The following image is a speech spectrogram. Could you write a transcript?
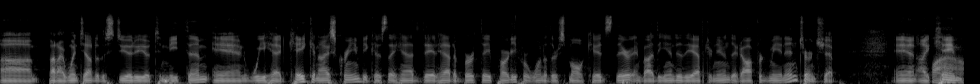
um, but I went down to the studio to meet them, and we had cake and ice cream because they had they had had a birthday party for one of their small kids there, and by the end of the afternoon, they'd offered me an internship, and I came.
